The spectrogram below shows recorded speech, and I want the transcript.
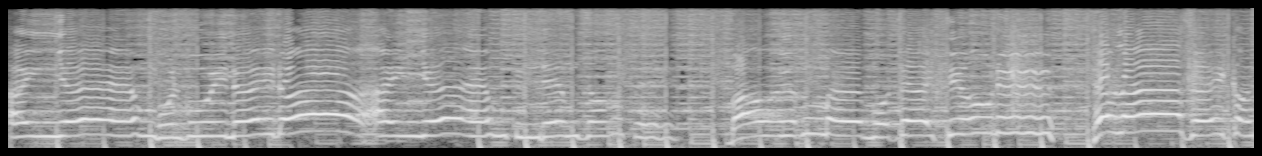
Anh nhớ em buồn vui nơi đó. Anh nhớ em từng đêm gió về. Bao ước mơ một đời thiếu nữ. Theo lá rơi con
